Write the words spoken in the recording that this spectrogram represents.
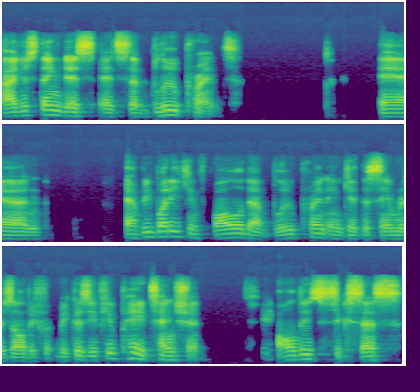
I just think this it's a blueprint, and everybody can follow that blueprint and get the same result. Before, because if you pay attention, all these success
